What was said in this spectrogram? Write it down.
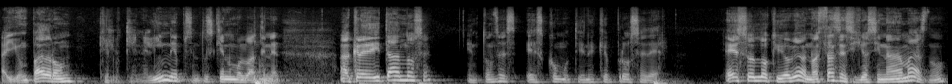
Hay un padrón que lo tiene el INE, pues entonces ¿quién no lo va a tener? Acreditándose, entonces es como tiene que proceder. Eso es lo que yo veo. No es tan sencillo así nada más, ¿no?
